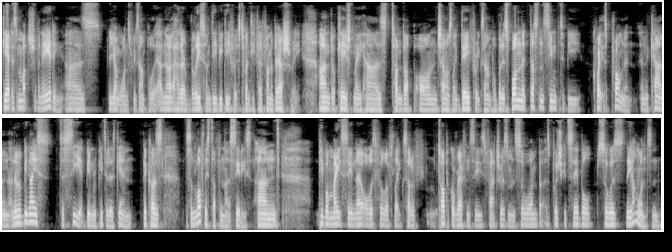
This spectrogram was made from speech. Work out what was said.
get as much of an airing as the young ones, for example. I know it had a release on DVD for its 25th anniversary, and occasionally has turned up on channels like Dave, for example. But it's one that doesn't seem to be quite as prominent in the canon, and it would be nice to see it being repeated again because there's some lovely stuff in that series. And people might say now oh, all is full of like sort of topical references, Thatcherism, and so on. But I suppose you could say, well, so is the young ones and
